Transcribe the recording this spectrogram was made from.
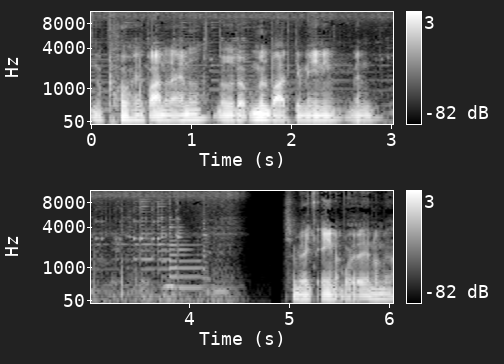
Nu prøver jeg bare noget andet. Noget, der umiddelbart giver mening, men som jeg ikke aner, hvor jeg ender med.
